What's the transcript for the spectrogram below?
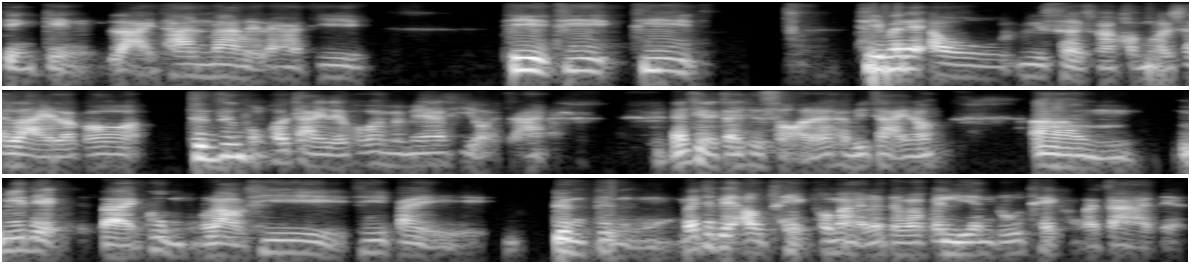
เก่งๆ หลายท่านมากเลยนะฮะที่ที่ที่ที่ที่ไม่ได้เอา research มา commercialize แล้วก็ซึ่งซึ่งผมเข้าใจเลยเพราะว่ามันไม่หน้าที่ของอาจารย์และที่อาจารย์คือสอนและทำวิจัยเนาะมีเด็กหลายกลุ่มของเราที่ที่ไปตึงตึงๆ ไม่ได้ไปเอาเทคเข้ามาแล้วแต่ว่าไปเรียนรู้เทคของอาจารย์เนี่ย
